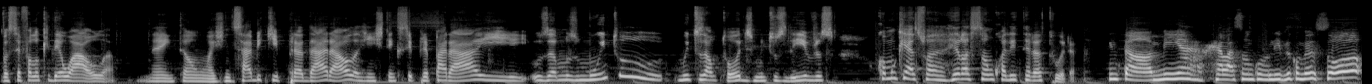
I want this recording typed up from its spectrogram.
Você falou que deu aula né? Então a gente sabe que para dar aula a gente tem que se preparar e usamos muito, muitos autores, muitos livros. Como que é a sua relação com a literatura? Então, a minha relação com o livro começou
